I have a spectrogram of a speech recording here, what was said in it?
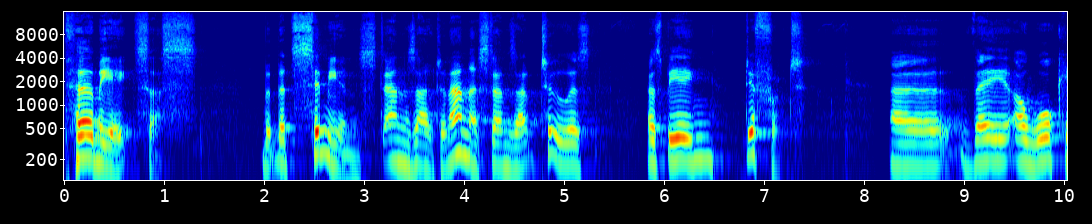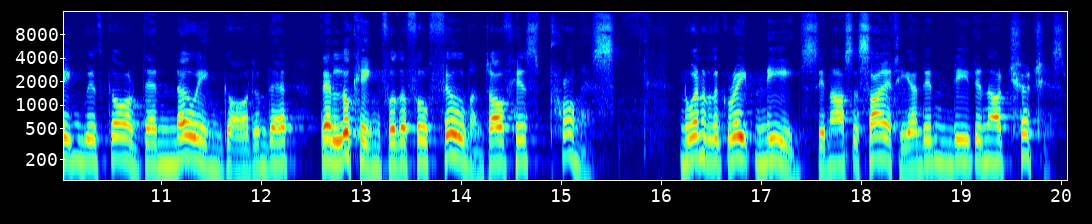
permeates us. But, but Simeon stands out, and Anna stands out too, as, as being different. Uh, they are walking with God, they're knowing God, and they're, they're looking for the fulfillment of His promise. And one of the great needs in our society and indeed in our churches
